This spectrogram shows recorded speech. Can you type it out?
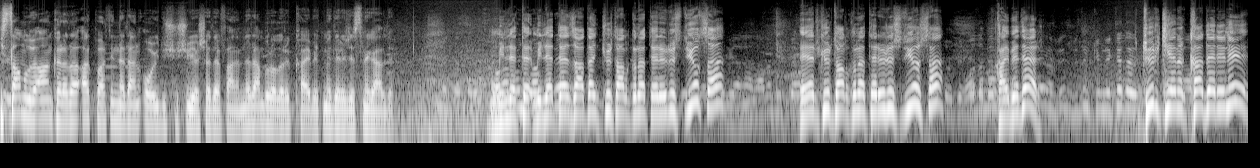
İstanbul ve Ankara'da AK Parti neden oy düşüşü yaşadı efendim? Neden buraları kaybetme derecesine geldi? Millete, millete zaten Kürt halkına terörist diyorsa eğer Kürt halkına terörist diyorsa kaybeder. Türkiye'nin kaderini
